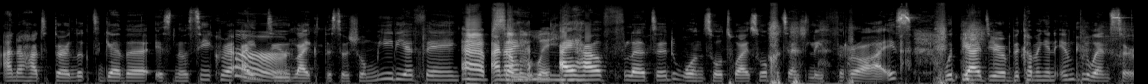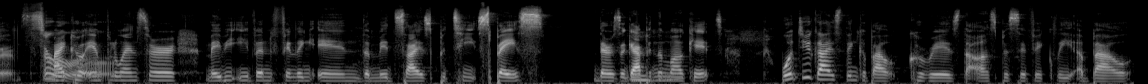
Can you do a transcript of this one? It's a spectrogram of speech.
I know how to throw a look together. It's no secret. I do like the social media thing. Absolutely. And I, I have flirted once or twice or potentially thrice with the idea of becoming an influencer, Sir. micro influencer, maybe even filling in the mid sized petite space. There's a gap in the mm-hmm. market. What do you guys think about careers that are specifically about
